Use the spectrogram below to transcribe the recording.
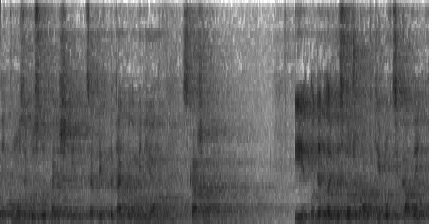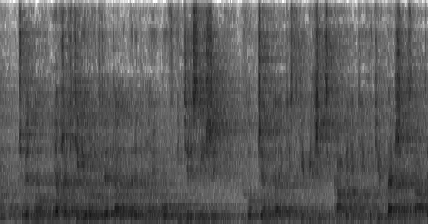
а яку музику слухаєш. І, це тих питань було мільйон, скажімо. І один листочок там такий був цікавий. Очевидно, я вже хотів його відкрити, але переді мною був інтересніший хлопчинка, якийсь такий більше цікавий, який хотів першим знати.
